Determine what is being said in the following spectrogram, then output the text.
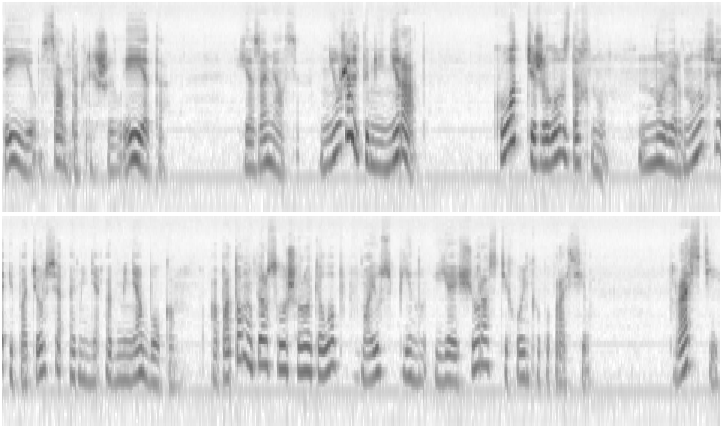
Да и он сам так решил, и это...» Я замялся. «Неужели ты мне не рад?» Кот тяжело вздохнул, но вернулся и потерся об меня, об меня боком. А потом упер свой широкий лоб в мою спину, и я еще раз тихонько попросил. «Прости».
